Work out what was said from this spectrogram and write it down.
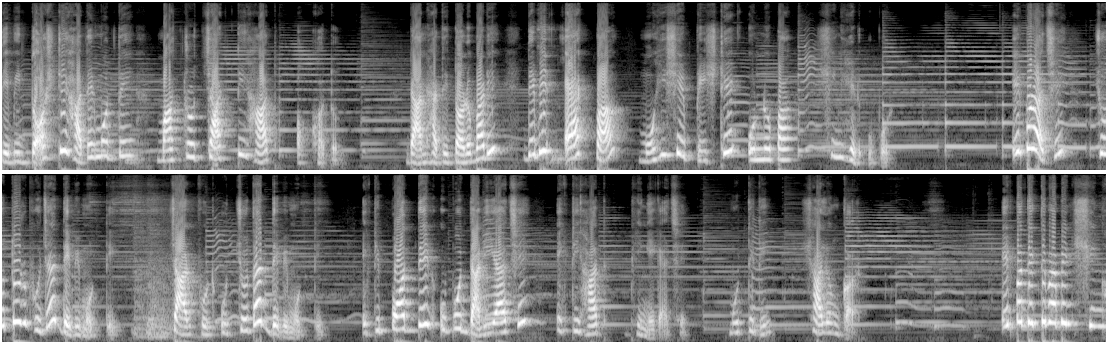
দেবীর দশটি হাতের মধ্যে মাত্র চারটি হাত অক্ষত। ডান হাতে তরবারি দেবীর এক পা মহিষের পৃষ্ঠে, অন্য পা সিংহের উপর। এরপর আছে চতুর্ভুজা দেবী মূর্তি চার ফুট উচ্চতার দেবী মূর্তি একটি পদ্মের উপর দাঁড়িয়ে আছে, একটি হাত ভেঙে গেছে। মূর্তিটি শালঙ্কর এরপর দেখতে পাবেন সিংহ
